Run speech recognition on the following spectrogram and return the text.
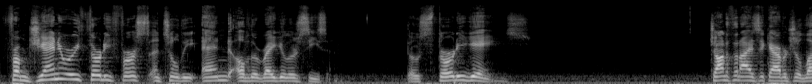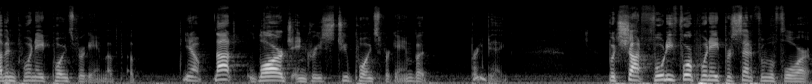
From January 31st until the end of the regular season, those 30 games, Jonathan Isaac averaged 11.8 points per game, a, a you know, not large increase, two points per game, but pretty big. But shot 44.8% from the floor,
